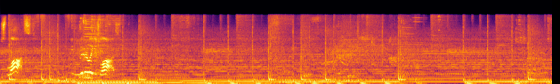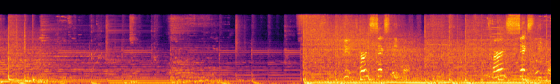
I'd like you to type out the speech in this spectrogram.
Just lost. He literally just lost. Dude, turn six lethal. Turn six lethal.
